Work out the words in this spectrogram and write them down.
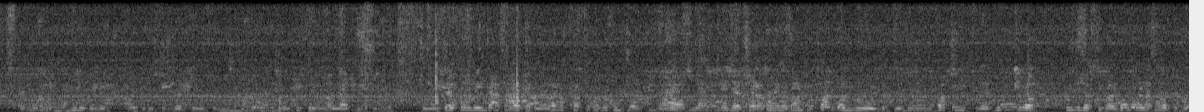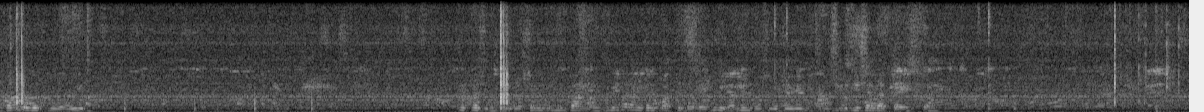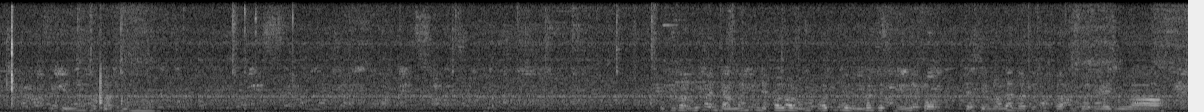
Che Whatsapp. Whatsapp. Perché? A comunque a tutti buon tempo. E allora non tutti non alla vicino. Ci mettevano lì in casa letto che l'avevano fatto proprio con giardino, che c'era contrattato soltanto a noi, perché tenevamo fatto di creature, quindi ci assicurava proprio che la saletta è soltanto per noi. E facevo, ti lasciavi che mi imparano, mi imparano per 4 da lei, qui almeno cioè, facevo 10 euro a testa. Perché non è soltanto uno. Perché poi mi mangiamo lì e poi loro un po' di devono mangiare e poi che stiamo andando a sulla fontanella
